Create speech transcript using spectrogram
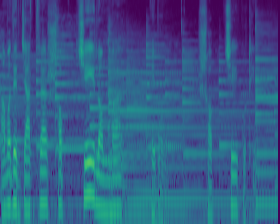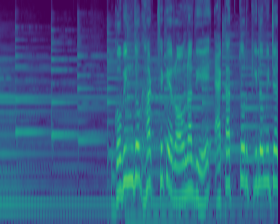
আমাদের যাত্রা সবচেয়ে লম্বা এবং সবচেয়ে কঠিন। গোবিন্দঘাট থেকে রওনা দিয়ে একাত্তর কিলোমিটার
